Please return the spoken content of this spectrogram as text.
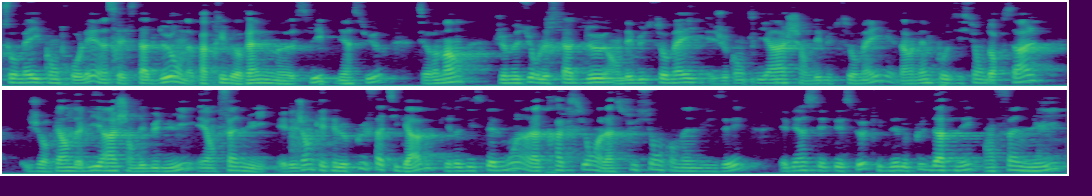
sommeil contrôlé, hein, c'est le stade 2, on n'a pas pris le REM sleep bien sûr, c'est vraiment je mesure le stade 2 en début de sommeil et je compte l'IH en début de sommeil dans la même position dorsale, je regarde l'IH en début de nuit et en fin de nuit. Et les gens qui étaient le plus fatigables, qui résistaient le moins à la traction, à la succion qu'on induisait, eh bien c'était ceux qui faisaient le plus d'apnée en fin de nuit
